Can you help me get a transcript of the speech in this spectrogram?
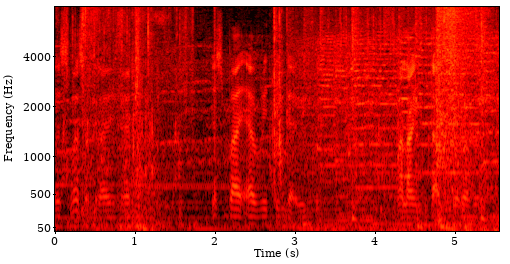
just and eh. Just buy everything that we could. Malang kita tak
